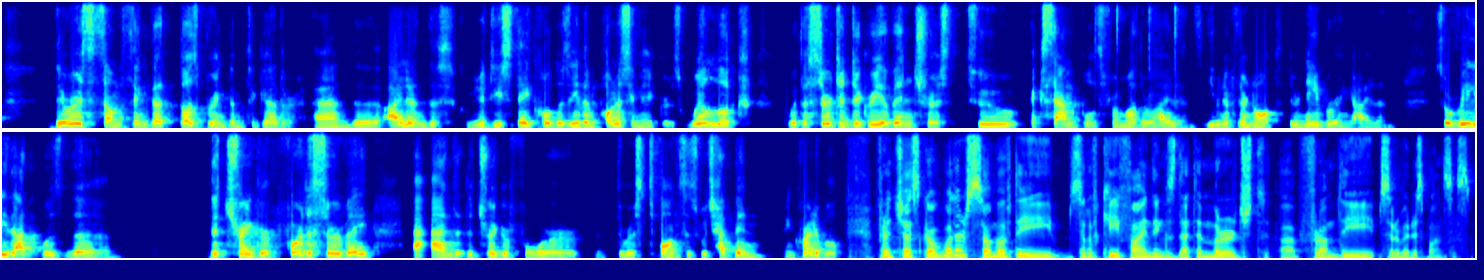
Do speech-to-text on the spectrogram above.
there is something that does bring them together. And uh, island community stakeholders, even policymakers, will look with a certain degree of interest to examples from other islands, even if they're not their neighboring island. So really, that was the the trigger for the survey and the trigger for the responses, which have been incredible. Francesca, what are some of the sort of key findings that emerged uh, from the survey responses?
